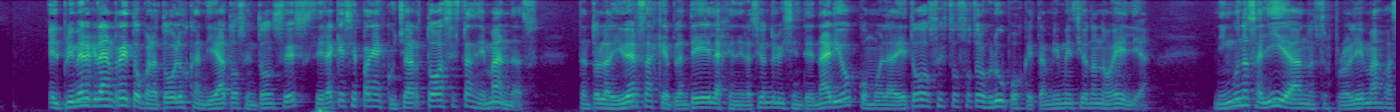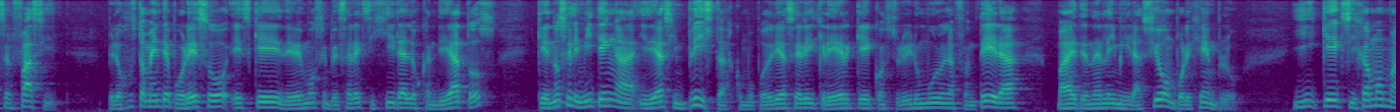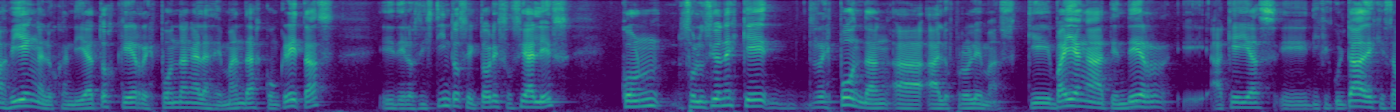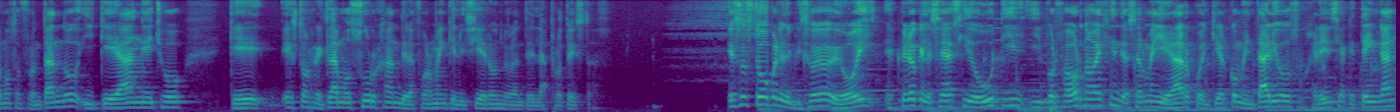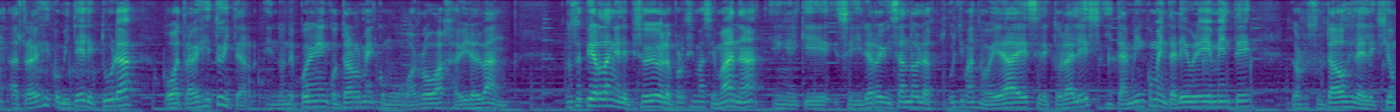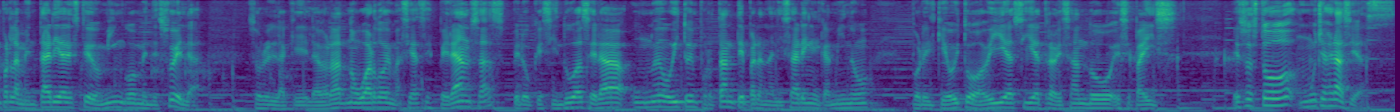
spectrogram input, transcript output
El primer gran reto para todos los candidatos entonces será que sepan escuchar todas estas demandas, tanto las diversas que plantee la generación del Bicentenario como la de todos estos otros grupos que también menciona Noelia. Ninguna salida a nuestros problemas va a ser fácil, pero justamente por eso es que debemos empezar a exigir a los candidatos que no se limiten a ideas simplistas, como podría ser el creer que construir un muro en la frontera va a detener la inmigración, por ejemplo, y que exijamos más bien a los candidatos que respondan a las demandas concretas eh, de los distintos sectores sociales con soluciones que respondan a, los problemas, que vayan a atender eh, aquellas eh, dificultades que estamos afrontando y que han hecho que estos reclamos surjan de la forma en que lo hicieron durante las protestas. Eso es todo por el episodio de hoy, espero que les haya sido útil y por favor no dejen de hacerme llegar cualquier comentario o sugerencia que tengan a través del comité de lectura o a través de Twitter, en donde pueden encontrarme como arroba Javier Albán. No se pierdan el episodio de la próxima semana, en el que seguiré revisando las últimas novedades electorales y también comentaré brevemente los resultados de la elección parlamentaria de este domingo en Venezuela, sobre la que la verdad no guardo demasiadas esperanzas, pero que sin duda será un nuevo hito importante para analizar en el camino por el que hoy todavía sigue atravesando ese país. Eso es todo, muchas gracias.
